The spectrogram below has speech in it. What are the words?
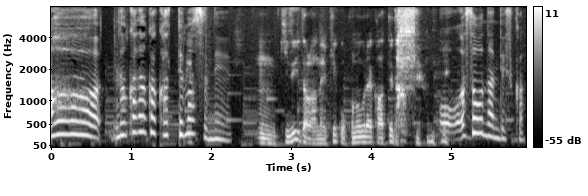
ああ、なかなか買ってますね。うん、気づいたらね、結構このぐらい買ってたんだよね。おーそうなんですか。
